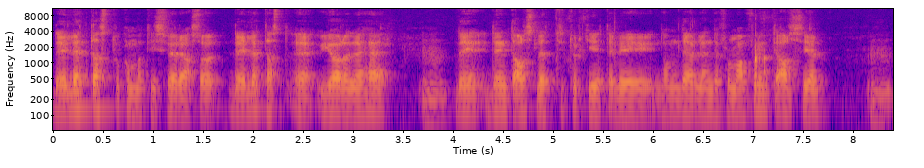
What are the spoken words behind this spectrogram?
det är lättast att komma till Sverige. Alltså, det är lättast att göra det här. Mm. Det, det är inte alls lätt i Turkiet eller i de där länderna för man får inte alls hjälp. Mm.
